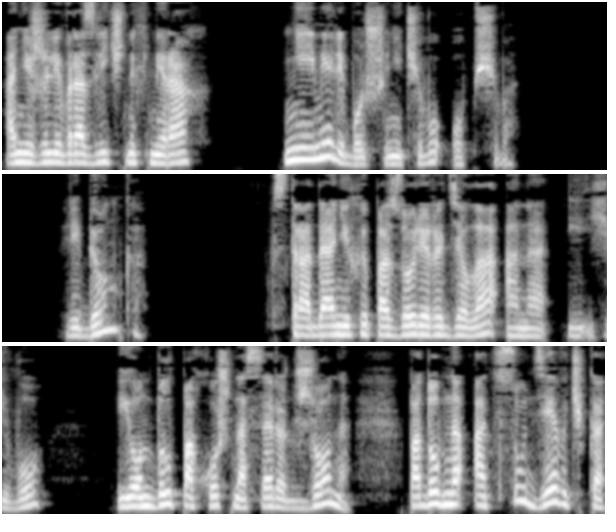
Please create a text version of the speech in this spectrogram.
Они жили в различных мирах, не имели больше ничего общего. Ребенка? В страданиях и позоре родила она и его, и он был похож на сэра Джона. Подобно отцу девочка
